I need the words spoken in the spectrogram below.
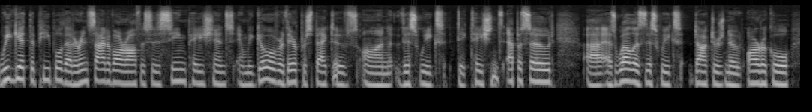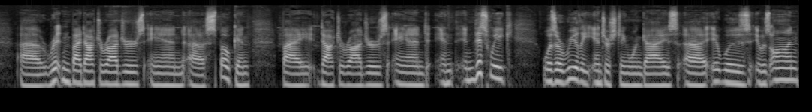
we get the people that are inside of our offices seeing patients and we go over their perspectives on this week's dictations episode uh, as well as this week's doctor's note article uh, written by dr rogers and uh, spoken by dr rogers. And, and and this week was a really interesting one guys. Uh, it was it was on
